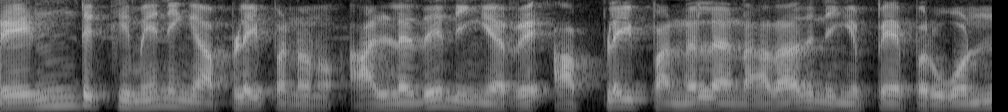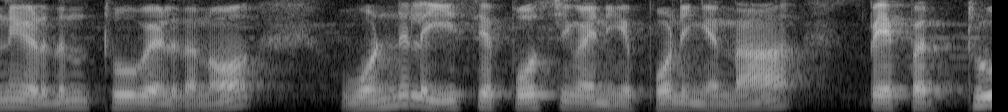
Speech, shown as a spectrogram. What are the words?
ரெண்டுக்குமே நீங்கள் அப்ளை பண்ணணும். அல்லது நீங்கள் ரெ அப்ளை பண்ணலைன்னா அதாவது நீங்கள் பேப்பர் ஒன்று எழுதணும் டூ எழுதணும். ஒன்றில் ஈஸியாக போஸ்டிங் வாங்கி நீங்கள் போனீங்கன்னா பேப்பர் டூ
